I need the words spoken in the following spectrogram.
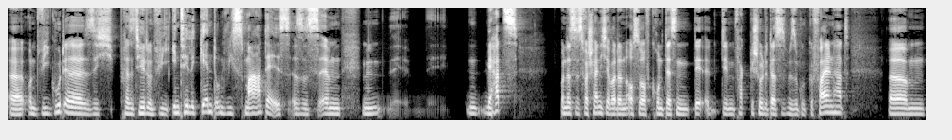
Äh, und wie gut er sich präsentiert und wie intelligent und wie smart er ist. Es ist, ähm, äh, mir hat's, und das ist wahrscheinlich aber dann auch so aufgrund dessen, de, dem Fakt geschuldet, dass es mir so gut gefallen hat, ähm,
